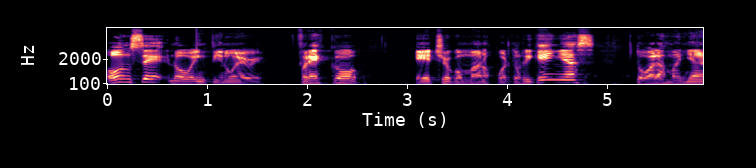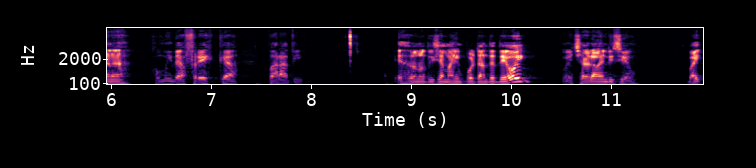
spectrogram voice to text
11.99, fresco, hecho con manos puertorriqueñas, todas las mañanas, comida fresca para ti. Esas son noticias más importantes de hoy. Me la bendición. Bye.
